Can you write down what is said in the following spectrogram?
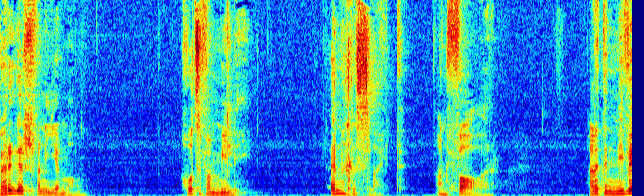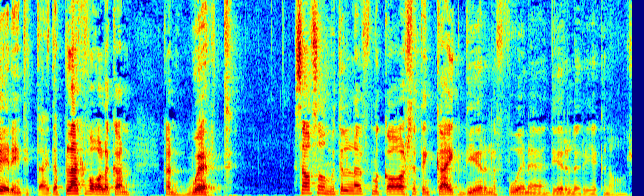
burgers van die hemel. God se familie ingesluit, aanvaar. Hulle het 'n nuwe identiteit, 'n plek waar hulle kan kan hoort Selfs al moet hulle nou vir mekaar sit en kyk deur hulle fone en deur hulle rekenaars.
